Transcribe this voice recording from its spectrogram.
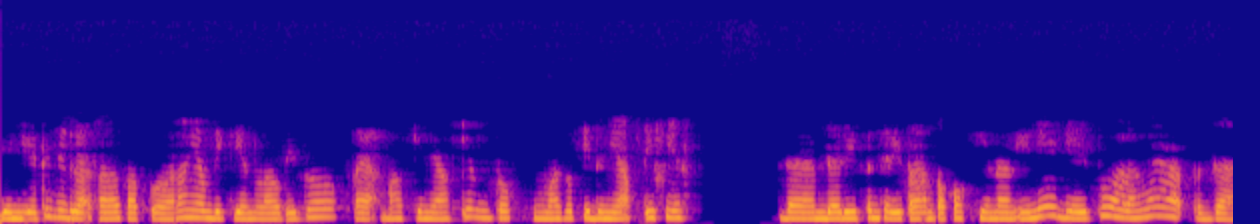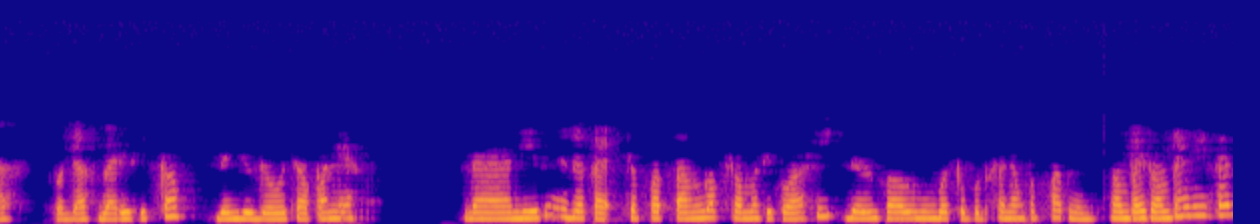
dan dia itu juga salah satu orang yang bikin laut itu kayak makin yakin untuk memasuki dunia aktivis. Dan dari penceritaan tokoh Kinan ini, dia itu orangnya tegas. Tegas dari sikap dan juga ucapannya. Dan dia itu juga kayak cepat tanggap sama situasi dan selalu membuat keputusan yang tepat nih. Sampai-sampai nih kan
